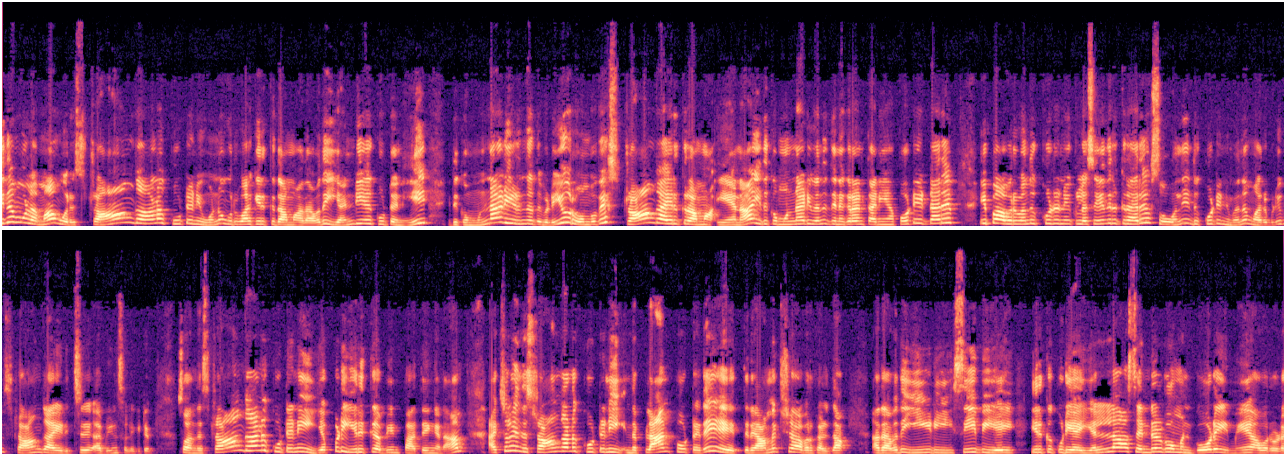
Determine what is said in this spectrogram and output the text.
இது மூலமா ஒரு ஸ்ட்ராங்கான கூட்டணி ஒண்ணு உருவாகி இருக்குதாமா அதாவது என்டிஏ கூட்டணி இதுக்கு முன்னாடி இருந்ததை விடையும் ரொம்பவே ஸ்ட்ராங் ஆயிருக்கிறாமா? ஏன்னா இதுக்கு முன்னாடி வந்து தினகரன் தனியா போட்டிட்டாரு இப்போ அவர் வந்து கூட்டணிக்குள்ள சேர்ந்திருக்கிறாரு. ஸோ வந்து இந்த கூட்டணி வந்து மறுபடியும் ஸ்ட்ராங் ஆயிடுச்சு அப்படின்னு சொல்லிக்கிட்டு. ஸோ அந்த ஸ்ட்ராங்கான கூட்டணி எப்படி இருக்கு அப்படின்னு பார்த்தீங்கன்னா ஆக்சுவலாக இந்த ஸ்ட்ராங்கான கூட்டணி இந்த பிளான் போட்டதே திரு அமித்ஷா அவர்கள் தான். அதாவது இடி சிபிஐ இருக்கக்கூடிய எல்லா சென்ட்ரல் கவர்மெண்ட் போர்டையுமே அவரோட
